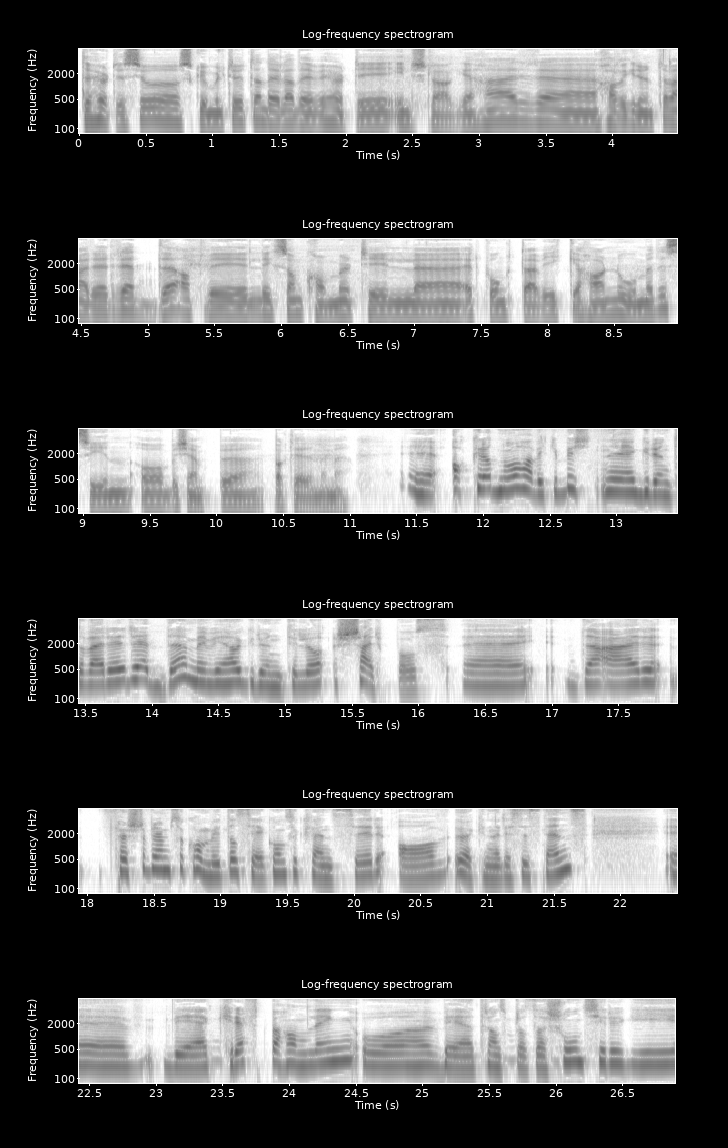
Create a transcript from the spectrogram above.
Det hørtes jo skummelt ut, en del av det vi hørte i innslaget her. Eh, har vi grunn til å være redde at vi liksom kommer til eh, et punkt der vi ikke har noe medisin å bekjempe bakteriene med? Eh, akkurat nå har vi ikke eh, grunn til å være redde, men vi har grunn til å skjerpe oss. Eh, det er, først og fremst så kommer vi til å se konsekvenser av økende resistens ved kreftbehandling og ved transplantasjonskirurgi,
